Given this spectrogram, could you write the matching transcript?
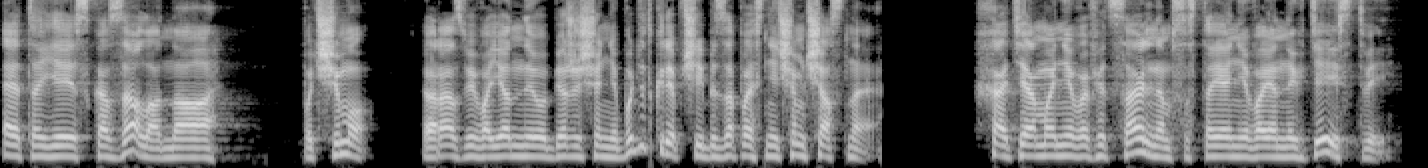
Это ей сказала, но... Почему? Разве военное убежище не будет крепче и безопаснее, чем частное? Хотя мы не в официальном состоянии военных действий,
